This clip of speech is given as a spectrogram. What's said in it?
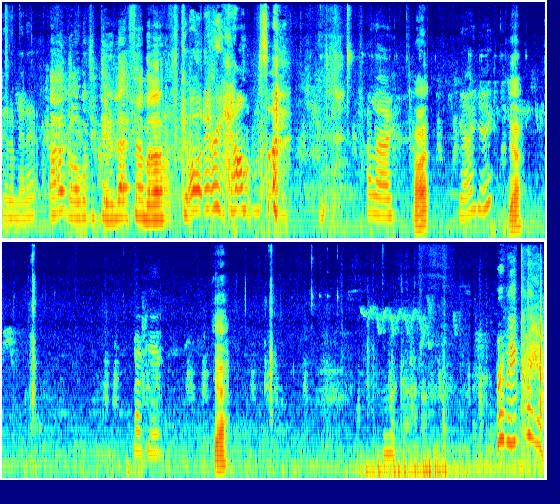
in a minute. I know what you did last summer. Oh god, here he comes. Hello. Alright, Yeah, you? yeah, Love you. yeah. Look at her. Ruby, come here.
